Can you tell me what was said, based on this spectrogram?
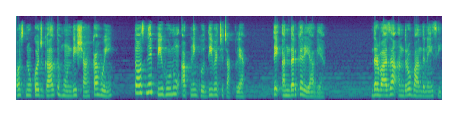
ਉਸ ਨੂੰ ਕੁਝ ਗਲਤ ਹੋਣ ਦੀ ਸ਼ੰਕਾ ਹੋਈ ਤਾਂ ਉਸਨੇ ਪੀਹੂ ਨੂੰ ਆਪਣੀ ਗੋਦੀ ਵਿੱਚ ਚੱਕ ਲਿਆ ਤੇ ਅੰਦਰ ਘਰੇ ਆ ਗਿਆ। ਦਰਵਾਜ਼ਾ ਅੰਦਰੋਂ ਬੰਦ ਨਹੀਂ ਸੀ।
